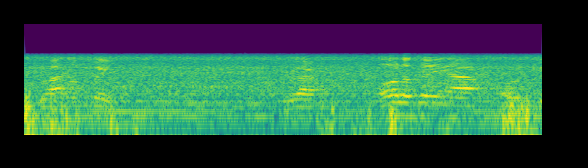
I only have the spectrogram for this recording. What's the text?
You have no favor. We are, all of them are all.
